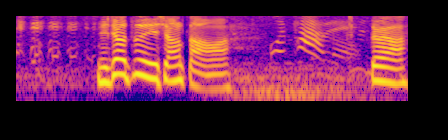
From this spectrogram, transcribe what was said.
你就自己想倒啊。我会怕嘞。对啊。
